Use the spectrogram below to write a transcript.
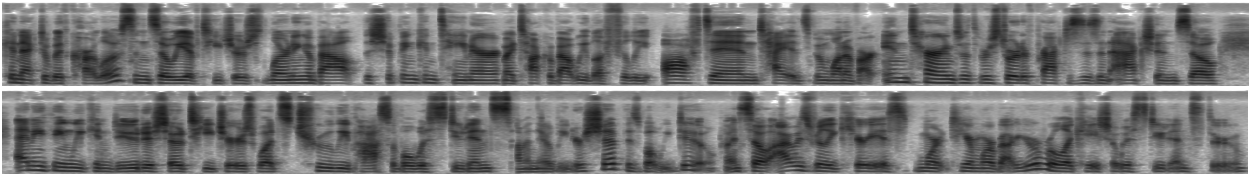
connected with Carlos. And so we have teachers learning about the shipping container. I talk about We Love Philly often. Tyed's been one of our interns with restorative practices in action. So anything we can do to show teachers what's truly possible with students and their leadership is what we do. And so I was really curious more to hear more about your role, Akacia, with students through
